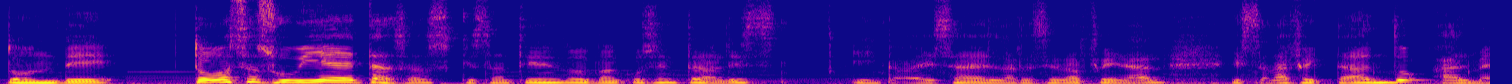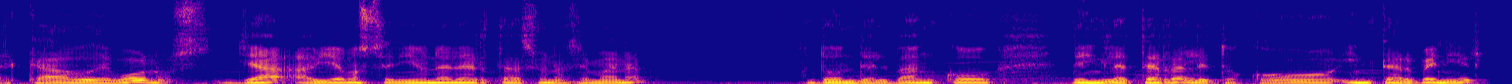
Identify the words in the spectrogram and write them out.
donde toda esa subida de tasas que están teniendo los bancos centrales y en cabeza de la Reserva Federal están afectando al mercado de bonos. Ya habíamos tenido una alerta hace una semana donde el Banco de Inglaterra le tocó intervenir.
